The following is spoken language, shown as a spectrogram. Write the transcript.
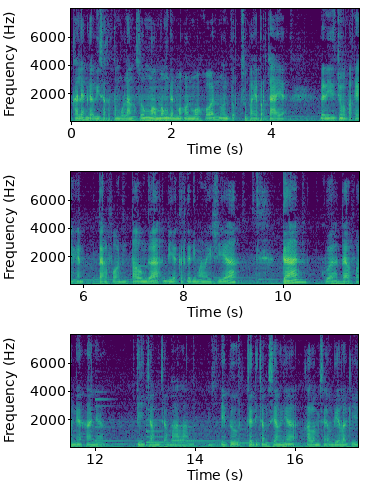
kalian nggak bisa ketemu langsung ngomong dan mohon-mohon untuk supaya percaya. Dan itu cuma pakai hand telepon. Tahu nggak dia kerja di Malaysia dan gue teleponnya hanya di jam-jam malam. Itu jadi jam siangnya kalau misalnya dia lagi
